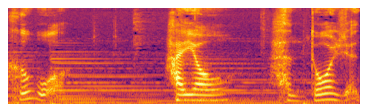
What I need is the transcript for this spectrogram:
和我，还有很多人。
